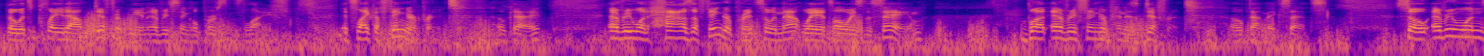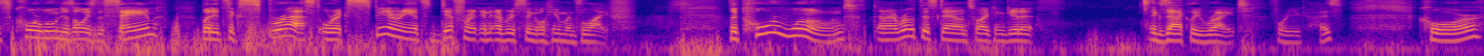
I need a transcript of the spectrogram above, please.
though it's played out differently in every single person's life. It's like a fingerprint, okay? Everyone has a fingerprint, so in that way it's always the same, but every fingerprint is different. I hope that makes sense. So everyone's core wound is always the same, but it's expressed or experienced different in every single human's life. The core wound, and I wrote this down so I can get it exactly right for you guys. Core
